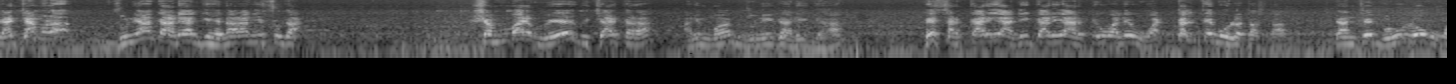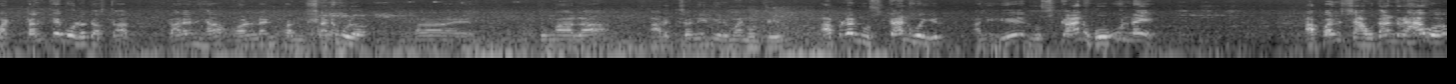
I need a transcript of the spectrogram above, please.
त्याच्यामुळं जुन्या गाड्या घेणाऱ्यांनी सुद्धा शंभर वेळ विचार करा. आणि मग जुनी गाडी घ्या. हे सरकारी अधिकारी आर टी ओवाले वाटल ते बोलत असतात. त्यांचे गुरु लोक वाटल ते बोलत असतात. कारण ह्या ऑनलाईन फंक्शनमुळं तुम्हाला अडचणी निर्माण होतील. आपलं नुकसान होईल आणि हे नुकसान होऊ नये. आपण सावधान राहावं.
